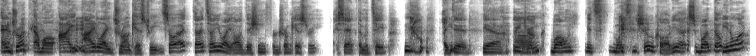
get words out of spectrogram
And drunk, well, I, I like drunk history. So I, did I tell you I auditioned for drunk history? I sent them a tape. no. I did. Yeah. Were you um, drunk? Well, it's what's the show called? Yes. But no, you know what?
